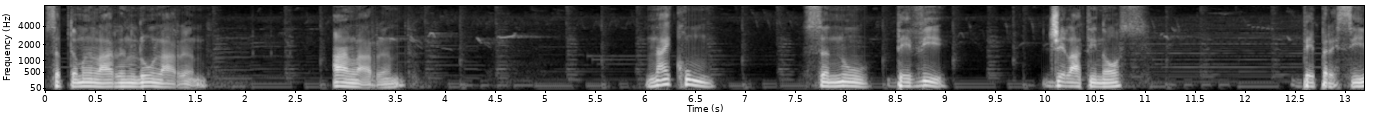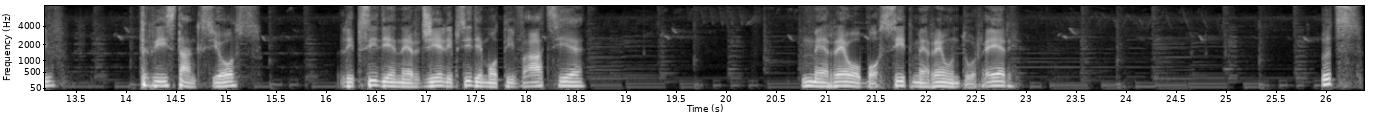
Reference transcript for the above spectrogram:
săptămâni la rând, luni la rând, an la rând, n-ai cum să nu devii gelatinos, depresiv, trist, anxios, lipsit de energie, lipsit de motivație, mereu obosit, mereu în dureri. Îți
